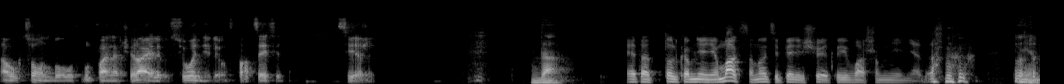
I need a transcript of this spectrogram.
аукцион был вот буквально вчера или сегодня, или в процессе там, свежий. Да. Это только мнение Макса, но теперь еще это и ваше мнение, да? Нет,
